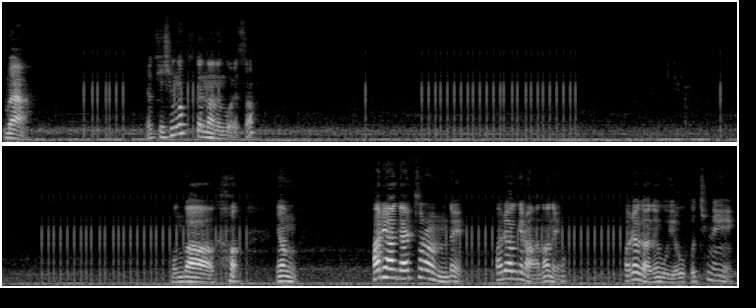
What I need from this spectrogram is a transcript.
뭐야? 이렇게 싱겁게 끝나는 거였어? 뭔가 그냥 화려하게 할 줄 알았는데 화려하게는 안 하네요. 화려하게 안 하고 이러고 끝이네.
